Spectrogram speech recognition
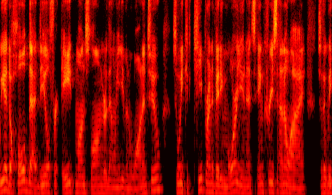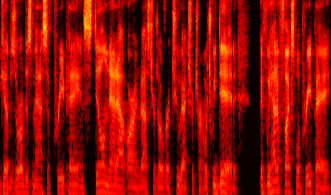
We had to hold that deal for eight months longer than we even wanted to. So we could keep renovating more units, increase NOI so that we could absorb this massive prepay and still net out our investors over a 2x return, which we did. If we had a flexible prepay,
